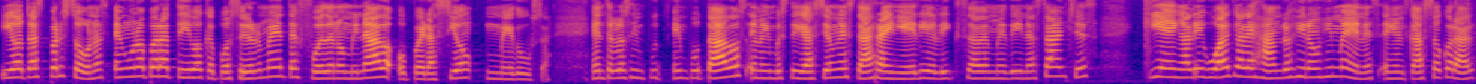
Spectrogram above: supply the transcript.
y otras personas en un operativo que posteriormente fue denominado Operación Medusa. Entre los imputados en la investigación está Rainieri Elixabeth Medina Sánchez, quien, al igual que Alejandro Girón Jiménez en el caso Coral,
